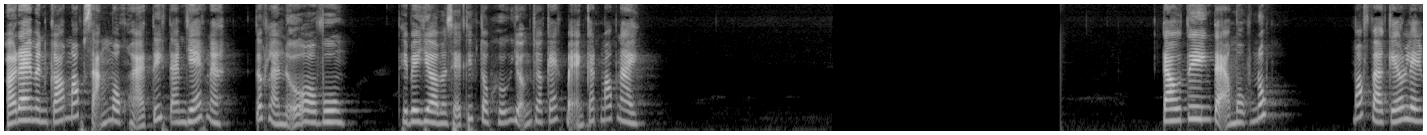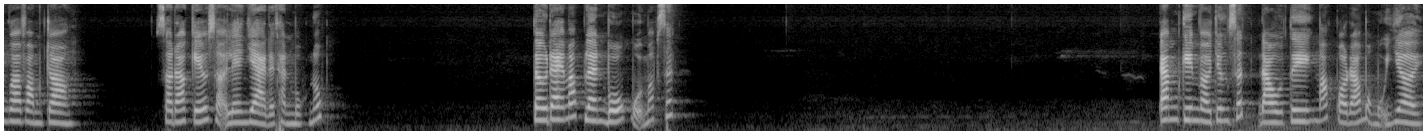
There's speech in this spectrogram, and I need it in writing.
Ở đây mình có móc sẵn một họa tiết tam giác nè, tức là nửa ô vuông. Thì bây giờ mình sẽ tiếp tục hướng dẫn cho các bạn cách móc này. Đầu tiên tạo một nút, móc và kéo len qua vòng tròn. Sau đó kéo sợi len dài để thành một nút. Từ đây móc lên 4 mũi móc xích. Đâm kim vào chân xích, đầu tiên móc vào đó một mũi dời.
